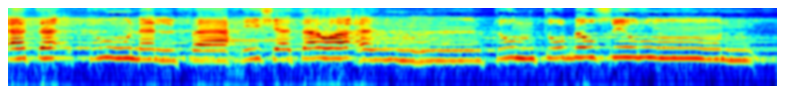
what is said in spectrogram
أتأتون الفاحشة وأنتم تبصرون؟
